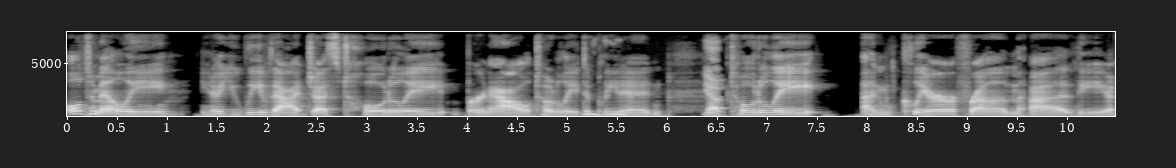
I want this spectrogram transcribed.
ultimately you know you leave that just totally burnout totally mm-hmm. depleted mm-hmm. yep totally unclear from uh the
